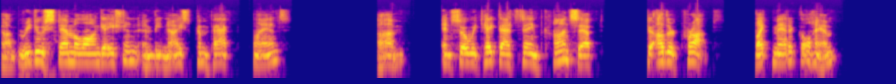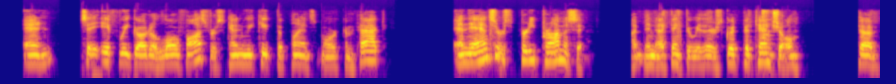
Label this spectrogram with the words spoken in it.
um, reduce stem elongation and be nice compact plants. Um, and so we take that same concept to other crops like medical hemp and say if we go to low phosphorus, can we keep the plants more compact? And the answer is pretty promising. I mean, I think that we, there's good potential to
